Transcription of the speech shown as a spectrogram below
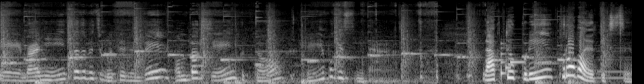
예, 많이 찾아뵙지 못했는데 언박싱부터 예, 해보겠습니다. 락토프리 프로바이오틱스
